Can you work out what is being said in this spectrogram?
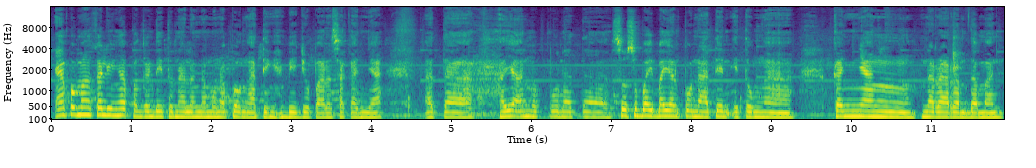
Ayan po mga kalingap, hanggang dito na lang na muna po ang ating video para sa kanya. At ah, hayaan mo po na uh, susubaybayan po natin itong ah, kanyang nararamdaman.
